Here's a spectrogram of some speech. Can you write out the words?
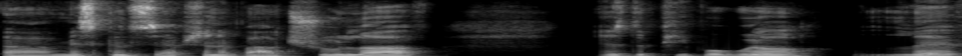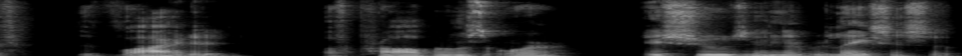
uh, misconception about true love is the people will live divided of problems or issues in the relationship.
